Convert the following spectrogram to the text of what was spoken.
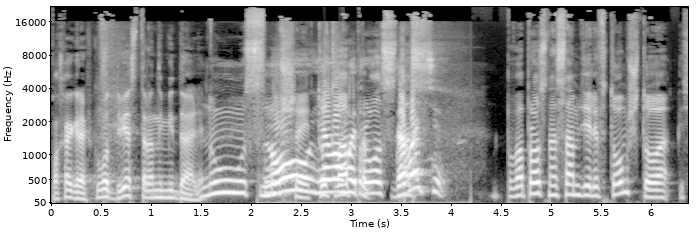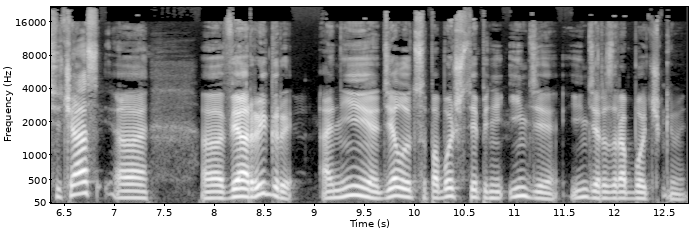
плохая графика. Вот две стороны медали. Ну, слушай, Ну, тут я вам вопрос... это... Давайте... Вопрос на самом деле в том, что сейчас э, э, VR-игры, они делаются по большей степени инди, инди-разработчиками.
